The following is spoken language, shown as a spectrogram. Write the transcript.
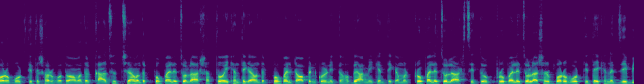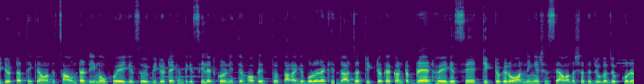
পরবর্তীতে সর্বপ্রথম আমাদের কাজ হচ্ছে আমাদের প্রোফাইলে চলে আসা। তো এখান থেকে আমাদের প্রোফাইলটা ওপেন করে নিতে হবে। আমি এখান থেকে আমার প্রোফাইলে চলে আসছি। তো প্রোফাইলে চলে আসার পরবর্তীতে এখানে যে ভিডিওটা থেকে আমাদের সাউন্ডটা রিমুভ হয়ে গেছে, ওই ভিডিওটা এখান থেকে সিলেক্ট করে নিতে হবে। তো তার আগে বলে রাখি, যার যার টিকটক অ্যাকাউন্টটা ব্র্যান্ড হয়ে গেছে টিকটকের ওয়ার্নিং এসেছে, আমাদের সাথে যোগাযোগ করে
